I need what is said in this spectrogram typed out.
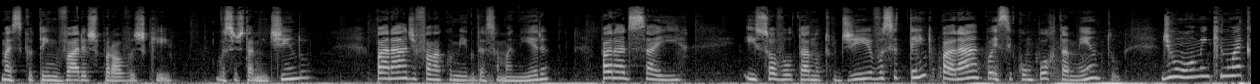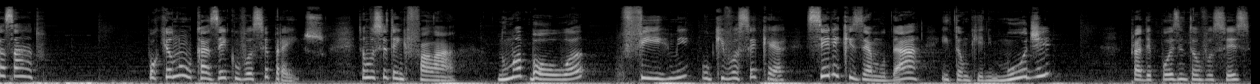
mas que eu tenho várias provas que você está mentindo. Parar de falar comigo dessa maneira, parar de sair e só voltar no outro dia. Você tem que parar com esse comportamento de um homem que não é casado. Porque eu não casei com você para isso. Então você tem que falar numa boa, firme, o que você quer. Se ele quiser mudar, então que ele mude, para depois então vocês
